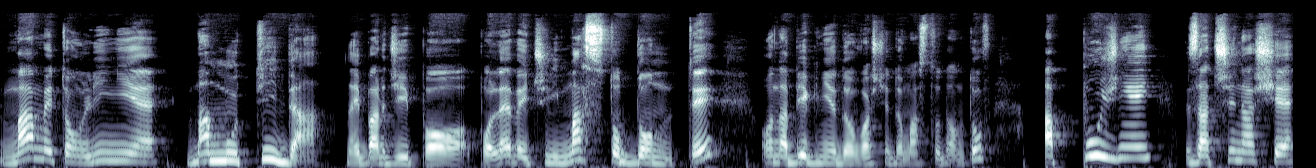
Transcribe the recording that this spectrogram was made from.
mamy tą linię mamutida najbardziej po, po lewej, czyli mastodonty. Ona biegnie do, właśnie do mastodontów, a później zaczyna się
